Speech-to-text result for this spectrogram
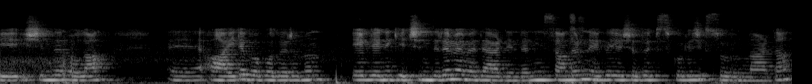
e, işinden olan aile babalarının evlerini geçindirememe derdinden, insanların evde yaşadığı psikolojik sorunlardan,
